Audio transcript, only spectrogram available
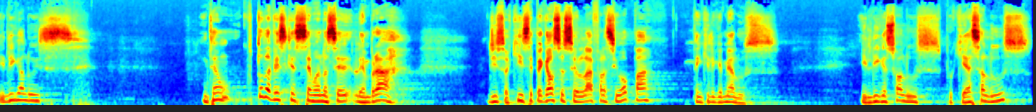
E liga a luz. Então, toda vez que essa semana você lembrar disso aqui, você pegar o seu celular e falar assim: opa, tem que ligar minha luz. E liga a sua luz, porque essa luz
